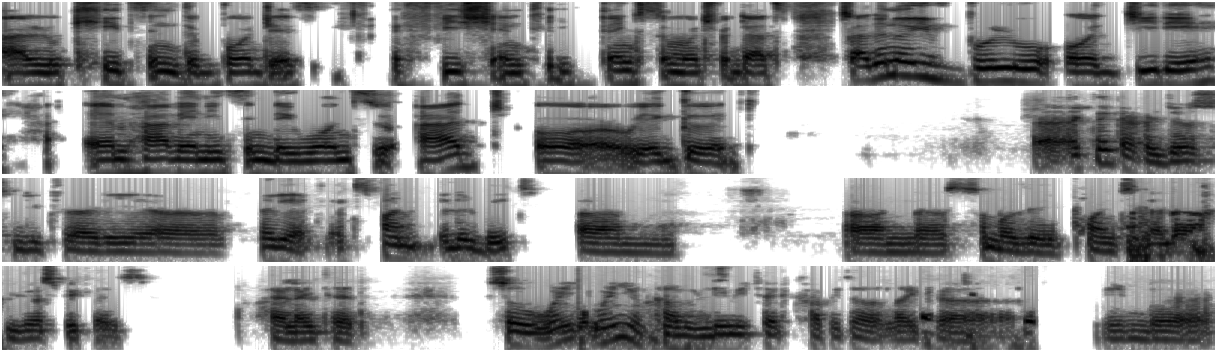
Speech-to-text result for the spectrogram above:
allocating the budget efficiently. Thanks so much for that. So I don't know if Bolu or Jide um, have anything they want to add, or we're good. I think I could just literally uh, maybe expand a little bit um, on uh, some of the points that the previous speakers highlighted. So when when you have limited capital, like uh, in the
